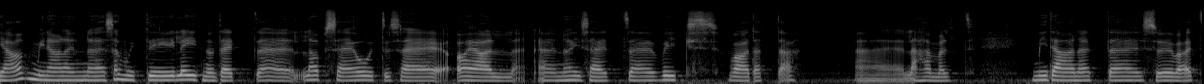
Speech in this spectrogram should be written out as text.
jaa, mina olen äh, samuti leidnud, et äh, lapse ootuse ajal naised võiks vaadata äh, lähemalt, mida nad söövad,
